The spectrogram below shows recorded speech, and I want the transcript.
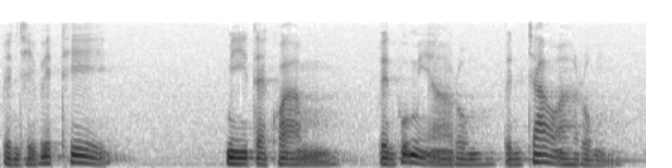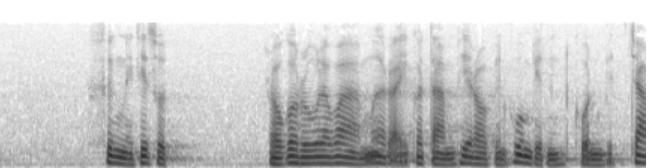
เป็นชีวิตที่มีแต่ความ เป็นผู้มีอารมณ์ เป็นเจ้าอารมณ์ ซึ่งในที่สุด เราก็รู้แล้วว่าเมื่อไรก็ตามที่เราเป็นผู้เป็นคนเป็นเจ้า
